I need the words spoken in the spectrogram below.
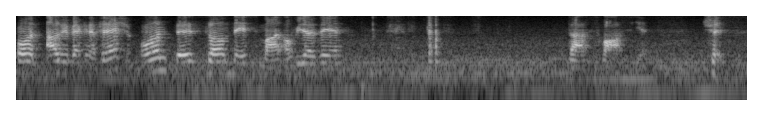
Und I'll be back in a flash und bis zum nächsten Mal. Auf Wiedersehen. Das war's jetzt. Tschüss.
